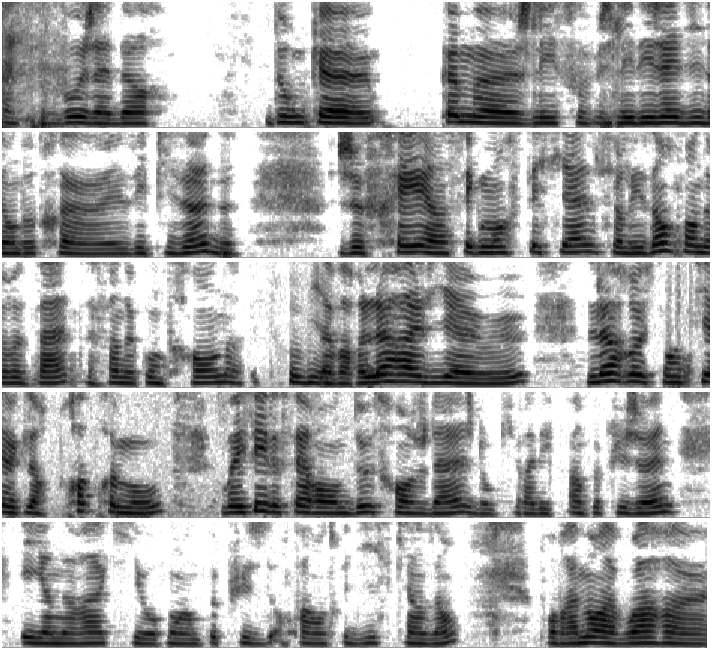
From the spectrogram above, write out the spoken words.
Ah, c'est beau, j'adore. Donc, comme je l'ai déjà dit dans d'autres épisodes, je ferai un segment spécial sur les enfants de repas afin de comprendre, d'avoir leur avis à eux, leur ressenti avec leurs propres mots. On va essayer de faire en deux tranches d'âge, donc il y aura des un peu plus jeunes et il y en aura qui auront un peu plus, enfin entre 10 15 ans, pour vraiment avoir euh,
